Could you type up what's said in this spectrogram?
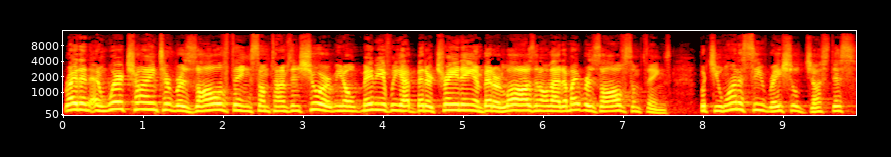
Right? And, and we're trying to resolve things sometimes. And sure, you know, maybe if we got better training and better laws and all that, it might resolve some things. But you want to see racial justice?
